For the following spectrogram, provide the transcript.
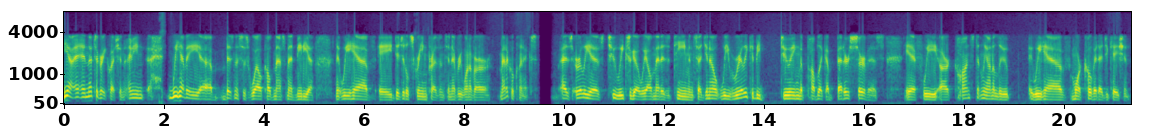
Yeah, and that's a great question. I mean, we have a uh, business as well called MassMed Media that we have a digital screen presence in every one of our medical clinics. As early as two weeks ago, we all met as a team and said, you know, we really could be doing the public a better service if we are constantly on a loop. We have more COVID education,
